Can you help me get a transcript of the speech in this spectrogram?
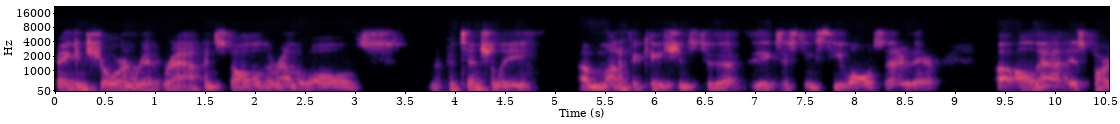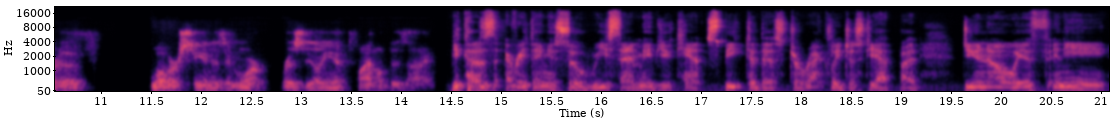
bank and shore and riprap installed around the walls potentially uh, modifications to the, the existing seawalls that are there. Uh, all that is part of what we're seeing is a more resilient final design. Because everything is so recent, maybe you can't speak to this directly just yet, but do you know if any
